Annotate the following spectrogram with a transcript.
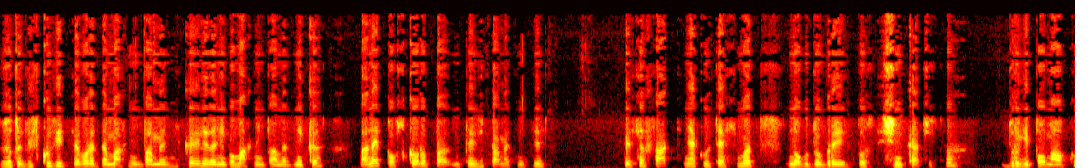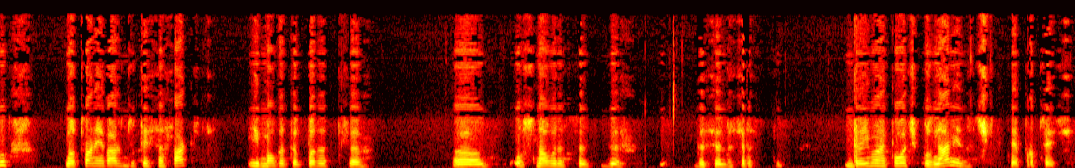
защото дискусиите се водят да махнем паметника или да не го махнем паметника, а не по-скоро тези паметници те са факт. Някои от тях имат много добри пластични качества, други по-малко, но това не е важно, те са факт и могат да бъдат а, основа да се, да, да се, да се да имаме повече познание за всички тези процеси.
